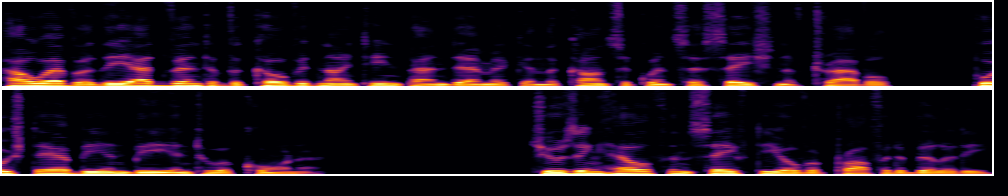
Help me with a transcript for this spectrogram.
However, the advent of the COVID 19 pandemic and the consequent cessation of travel pushed Airbnb into a corner. Choosing health and safety over profitability,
